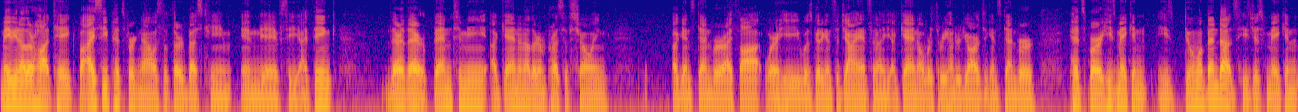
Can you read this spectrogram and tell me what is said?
Maybe another hot take, but I see Pittsburgh now as the third best team in the AFC. I think they're there. Ben to me, again, another impressive showing against Denver, I thought, where he was good against the Giants and uh, again over 300 yards against Denver. Pittsburgh, he's making, he's doing what Ben does. He's just making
